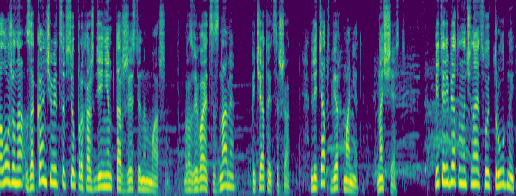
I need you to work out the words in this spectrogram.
Положено, заканчивается все прохождением торжественным маршем. Развивается знамя, печатается шаг. Летят вверх монеты. На счастье. Эти ребята начинают свой трудный,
